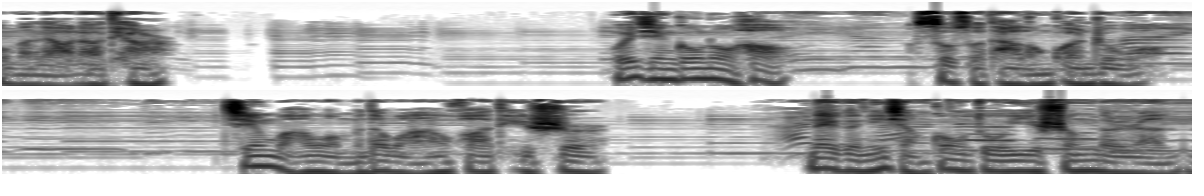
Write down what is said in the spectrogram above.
我们聊聊天儿。微信公众号搜索“大龙”，关注我。今晚我们的晚安话题是：那个你想共度一生的人，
